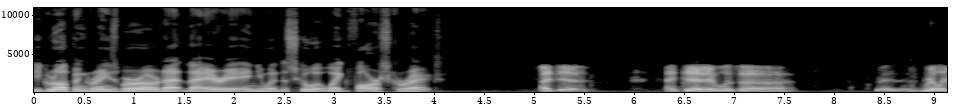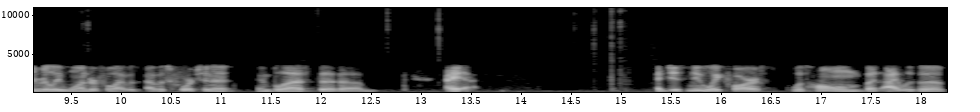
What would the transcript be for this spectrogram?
You grew up in Greensboro or that that area, and you went to school at Wake Forest, correct? I did. I did. It was uh, really, really wonderful. I was I was fortunate and blessed that um, I I just knew Wake Forest was home, but I was a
